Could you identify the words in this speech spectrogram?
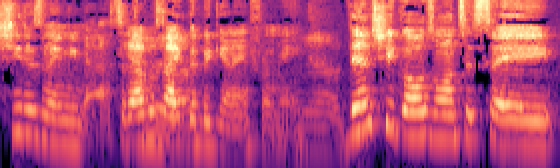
She just made me mad. So that was like the beginning for me. Yeah. Then she goes on to say,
